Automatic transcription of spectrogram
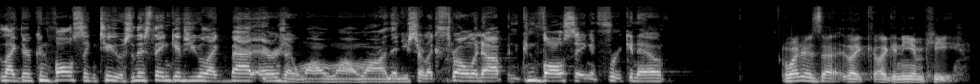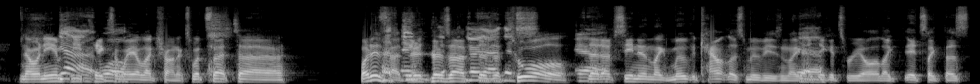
like they're convulsing too. So this thing gives you like bad energy, like wah, wah, wah, and then you start like throwing up and convulsing and freaking out. what is that like like an EMP? No, an EMP Yeah, takes well- away electronics. What's that uh what is that? There, there's a yeah, there's a tool yeah. that I've seen in like movie, countless movies, and like I think it's real. Like it's like the the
